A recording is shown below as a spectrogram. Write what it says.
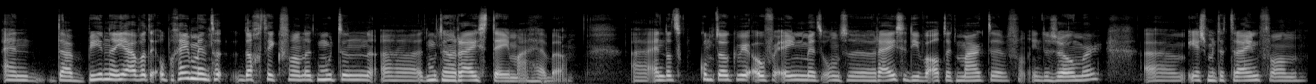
en daarbinnen, ja, wat, op een gegeven moment dacht ik van het moet een, eh, het moet een reisthema hebben. Eh, en dat komt ook weer overeen met onze reizen die we altijd maakten van in de zomer. Ehm, eerst met de trein van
